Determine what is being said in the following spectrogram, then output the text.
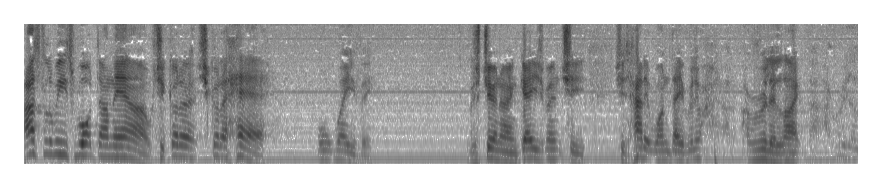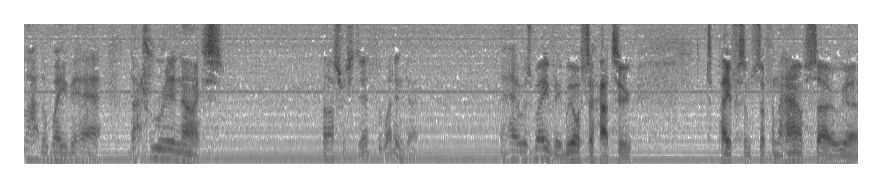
as Louise walked down the aisle, she got, a, she got her hair all wavy. Because during our engagement, she, she'd had it one day. Really, I really like that. I really like the wavy hair. That's really nice. And that's what she did for the wedding day. Her hair was wavy. We also had to, to pay for some stuff in the house, so uh,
